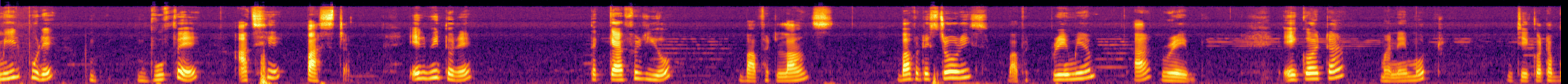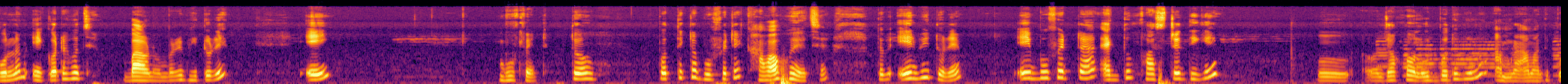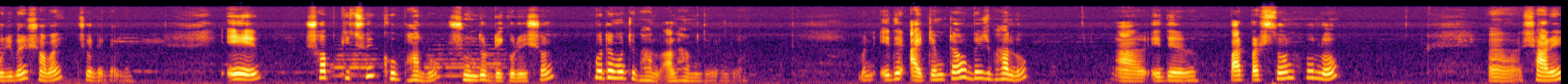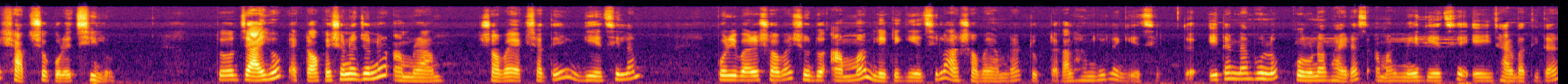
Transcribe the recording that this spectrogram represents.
মিরপুরে বুফে আছে পাঁচটা। এর ভিতরে the Cafe Rio buffet lunch buffet stories buffet premium আর রেব এই কয়টা মানে মোট যে কটা বললাম, এই কটা হচ্ছে বারো নম্বরের ভিতরে এই বুফেট। তো প্রত্যেকটা বুফেটে খাওয়া হয়েছে। তবে এর ভিতরে এই বুফেটটা একদম ফার্স্টের দিকে যখন উদ্বোধন হলো, আমরা আমাদের পরিবারের সবাই চলে গেলাম। এর সব কিছুই খুব ভালো, সুন্দর ডেকোরেশন, মোটামুটি ভালো, আলহামদুলিল্লাহ। মানে এদের আইটেমটাও বেশ ভালো। আর এদের পার পারসন হলো সাড়ে সাতশো করে ছিল। তো যাই হোক, একটা অকেশনের জন্য আমরা সবাই একসাথে গিয়েছিলাম। পরিবারের সবাই শুধু আম্মা লেটে গিয়েছিল আর সবাই আমরা টুকটাক আলহামদুলিল্লাহ গিয়েছি তো এটার নাম হলো করোনা ভাইরাস। আমার মেয়ে দিয়েছে এই ঝাড়বাতিটার।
